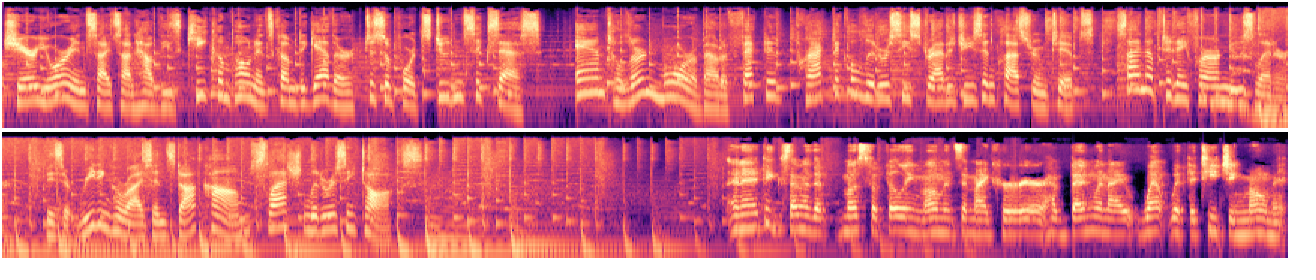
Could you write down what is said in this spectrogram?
Share your insights on how these key components come together to support student success. And to learn more about effective, practical literacy strategies and classroom tips, sign up today for our newsletter. Visit readinghorizons.com slash literacy talks. And I think some of the most fulfilling moments in my career have been when I went with the teaching moment,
